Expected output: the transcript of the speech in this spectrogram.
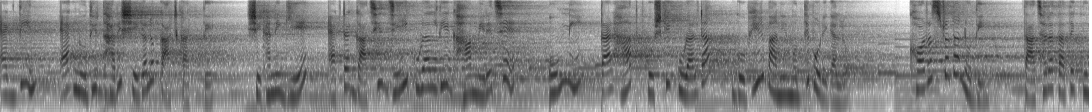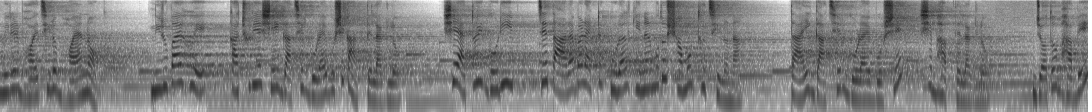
একদিন এক নদীর ধারে সে গেল কাঠ কাটতে। সেখানে গিয়ে একটা গাছে যেই কুড়াল দিয়ে ঘা মেরেছে, অমনি তার হাত ফসকে কুড়ালটা গভীর পানির মধ্যে পড়ে গেল। খরস্রোতা নদী। তাছাড়া তাতে কুমিরের ভয় ছিল ভয়ানক। নিরুপায় হয়ে কাঠুরিয়া সেই গাছের গোড়ায় বসে কাঁদতে লাগল। সে এতই গরিব যে তার আবার একটা কুড়াল কেনার মতো সামর্থ্য ছিল না। তাই গাছের গোড়ায় বসে সে ভাবতে লাগল। যত ভাবে,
